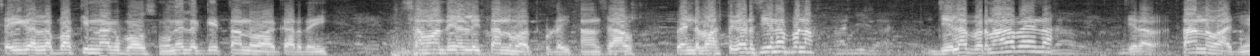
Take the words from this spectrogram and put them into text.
ਸਹੀ ਗੱਲ ਆ ਬਾਕੀ ਨਗ ਬਹੁਤ ਸੋਹਣੇ ਲੱਗੇ ਧੰਨਵਾਦ ਕਰਦੇ ਜੀ। ਸਮਾਂ ਦੇਣ ਲਈ ਧੰਨਵਾਦ ਤੁਹਾਡਾ ਜੀ ਖਾਨ ਸਾਹਿਬ। ਪਿੰਡ ਵਸਤਗੜ੍ਹ ਸੀ ਨਾ ਆਪਣਾ? ਹਾਂਜੀ ਜ਼ਿਲ੍ਹਾ ਬਰਨਾਲਾ ਪੈਂਦਾ ਜ਼ਿਲ੍ਹਾ ਧੰਨਵਾਦ ਜੀ।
